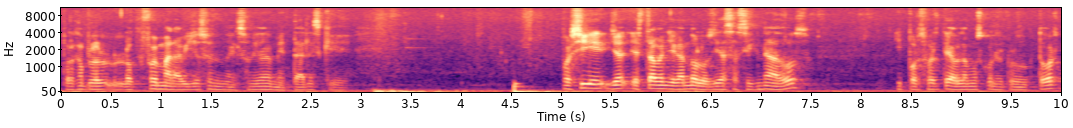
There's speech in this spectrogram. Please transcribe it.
por ejemplo, lo que fue maravilloso en el sonido de metal es que pues sí, ya, estaban llegando los días asignados y por suerte hablamos con el productor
